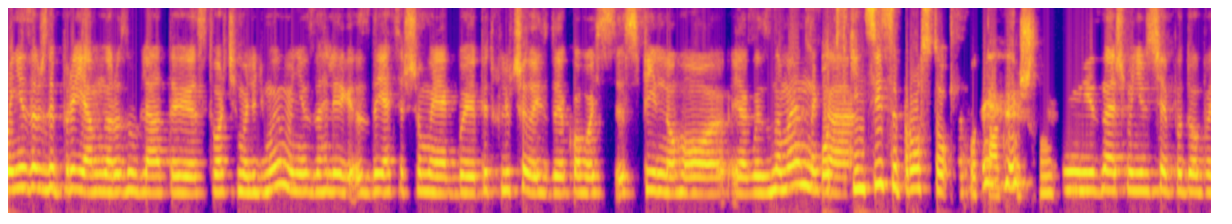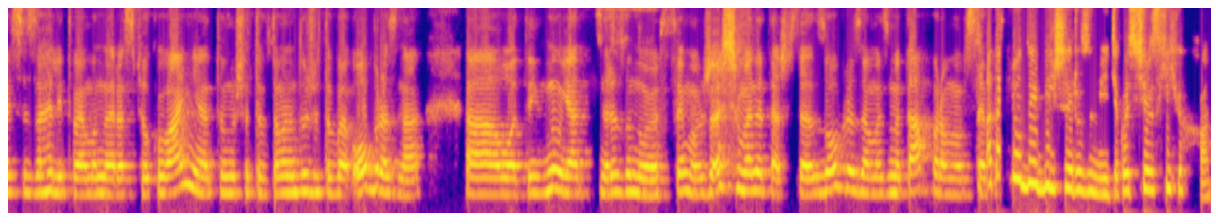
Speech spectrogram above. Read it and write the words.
Мені завжди приємно розмовляти з творчими людьми. Мені взагалі здається, що ми якби підключились до якогось спільного якби знаменника. От в кінці це просто отак пішло. І знаєш, мені ще подобається взагалі твоя манера спілкування, тому що ти вона дуже тебе образна. А, от і ну я резоную з цим. Вже ж в мене теж все з образами, з метафорами, все А так люди більше розуміють, якось через хі-ха-ха.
